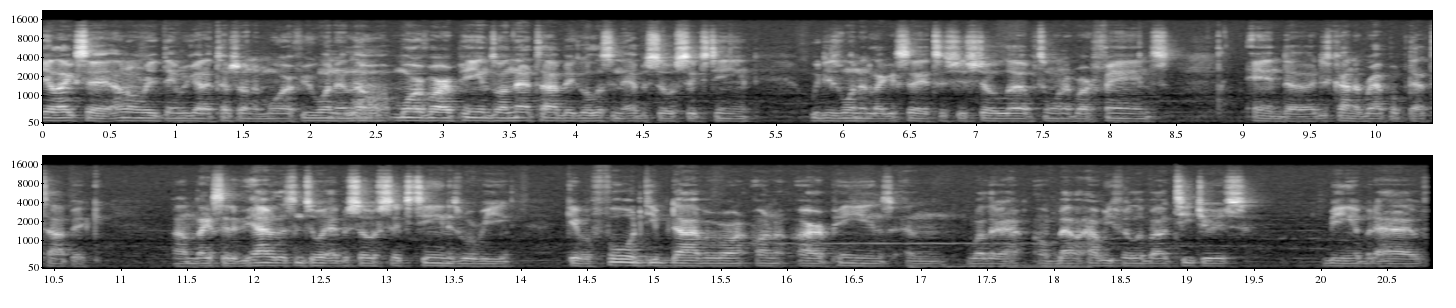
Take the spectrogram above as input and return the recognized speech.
yeah, like I said, I don't really think we gotta touch on it more. If you want to know No. more of our opinions on that topic, go listen to episode 16. We just wanted, like I said, to just show love to one of our fans and uh, just kind of wrap up that topic. Um, like I said, if you haven't listened to it, episode 16 is where we give a full deep dive of our, on our opinions and whether about how we feel about teachers being able to have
